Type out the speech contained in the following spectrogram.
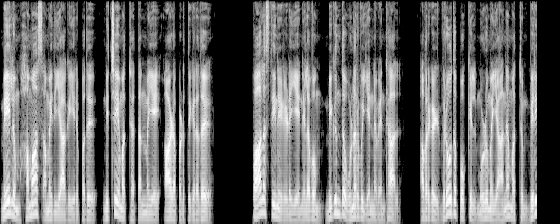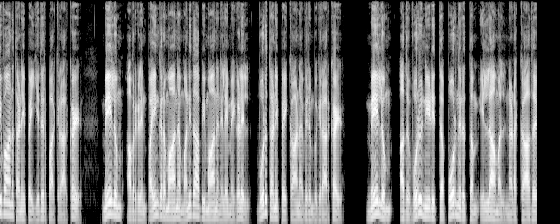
மேலும் ஹமாஸ் அமைதியாக இருப்பது நிச்சயமற்ற தன்மையை ஆழப்படுத்துகிறது. பாலஸ்தீனியரிடையே நிலவும் மிகுந்த உணர்வு என்னவென்றால் அவர்கள் விரோதப் போக்கில் முழுமையான மற்றும் விரிவான தணிப்பை எதிர்பார்க்கிறார்கள் மேலும் அவர்களின் பயங்கரமான மனிதாபிமான நிலைமைகளில் ஒரு தணிப்பை காண விரும்புகிறார்கள். மேலும் அது ஒரு நீடித்த போர் நிறுத்தம் இல்லாமல் நடக்காது.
